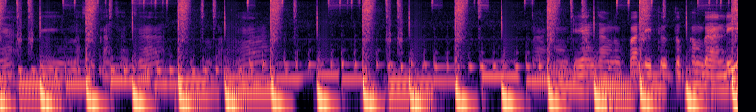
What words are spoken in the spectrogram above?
Ya dimasukkan saja nah, kemudian jangan lupa ditutup kembali.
